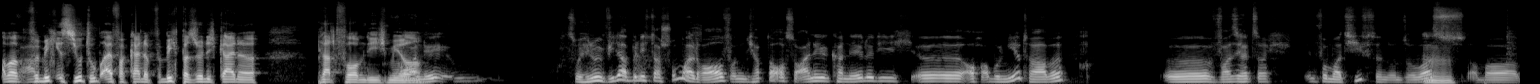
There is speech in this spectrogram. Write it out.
Aber Ja. für mich ist YouTube einfach keine, für mich persönlich keine Plattform, die ich mir. Nee. So hin und wieder bin ich da schon mal drauf und ich habe da auch so einige Kanäle, die ich äh, auch abonniert habe, äh, weil sie halt so informativ sind und sowas. Aber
